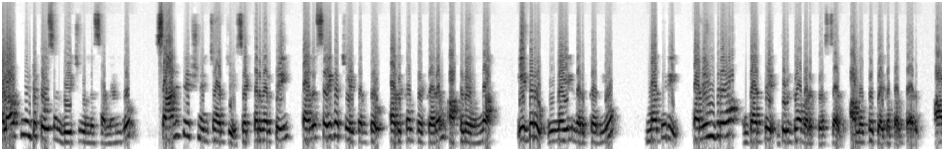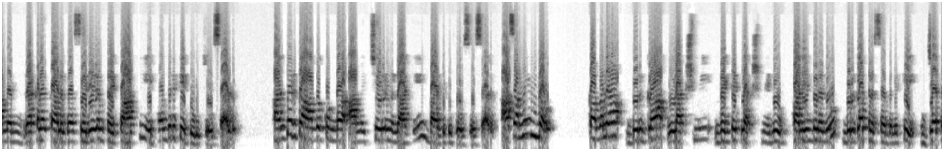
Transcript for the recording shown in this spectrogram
అలాట్మెంట్ కోసం వేచి ఉన్న సమయంలో శానిటేషన్ ఇన్ఛార్జి చక్రవర్తి కనుసైగ చేయడంతో పథకం ప్రకారం అక్కడే ఉన్న ఇద్దరు మెయిల్ వర్కర్లు మదిరి ఫణీంద్ర గద్దె దుర్గా వరప్రసాద్ ఆమెతో తెగపడ్డారు. ఆమె రకరకాలుగా శరీరంపై తాకి ఇబ్బందులకి గురి చేశాడు. అందరితో ఆగకుండా ఆమె చీరను లాగి బయటకు తోసేశారు. ఆ సమయంలో కమల దుర్గా లక్ష్మి వెంకట లక్ష్మిలు ఫణీంద్రలు దుర్గా ప్రసాదులకి జత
